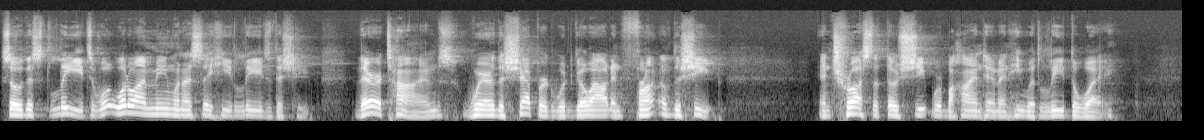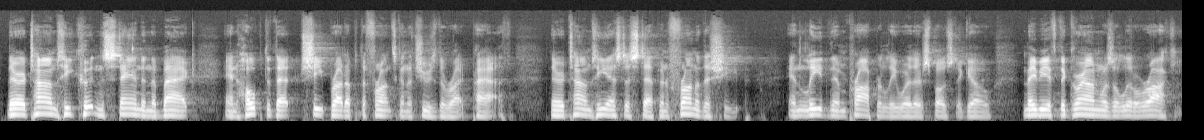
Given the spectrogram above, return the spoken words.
So this leads, what, what do I mean when I say he leads the sheep? There are times where the shepherd would go out in front of the sheep and trust that those sheep were behind him and he would lead the way. There are times he couldn't stand in the back and hope that that sheep right up at the front is going to choose the right path. There are times he has to step in front of the sheep and lead them properly where they're supposed to go. Maybe if the ground was a little rocky,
